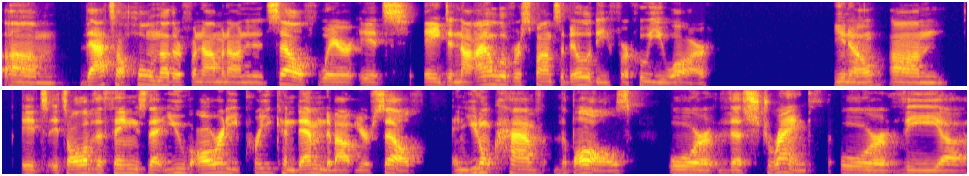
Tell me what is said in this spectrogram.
um that's a whole nother phenomenon in itself where it's a denial of responsibility for who you are you know um it's it's all of the things that you've already pre-condemned about yourself and you don't have the balls or the strength or the uh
